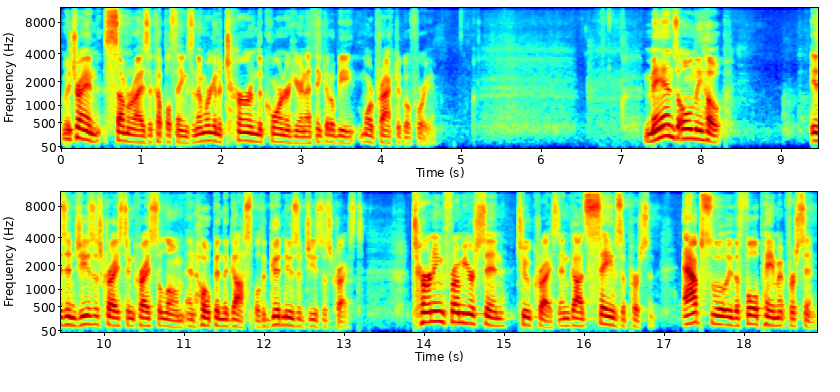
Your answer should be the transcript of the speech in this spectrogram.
let me try and summarize a couple things, and then we're going to turn the corner here, and I think it'll be more practical for you. Man's only hope is in Jesus Christ and Christ alone and hope in the gospel, the good news of Jesus Christ. Turning from your sin to Christ, and God saves a person. Absolutely the full payment for sin.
